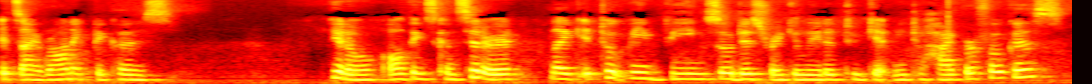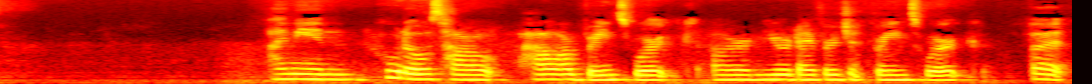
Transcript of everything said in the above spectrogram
it's ironic because you know all things considered like it took me being so dysregulated to get me to hyper focus I mean, who knows how how our brains work, our neurodivergent brains work, but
